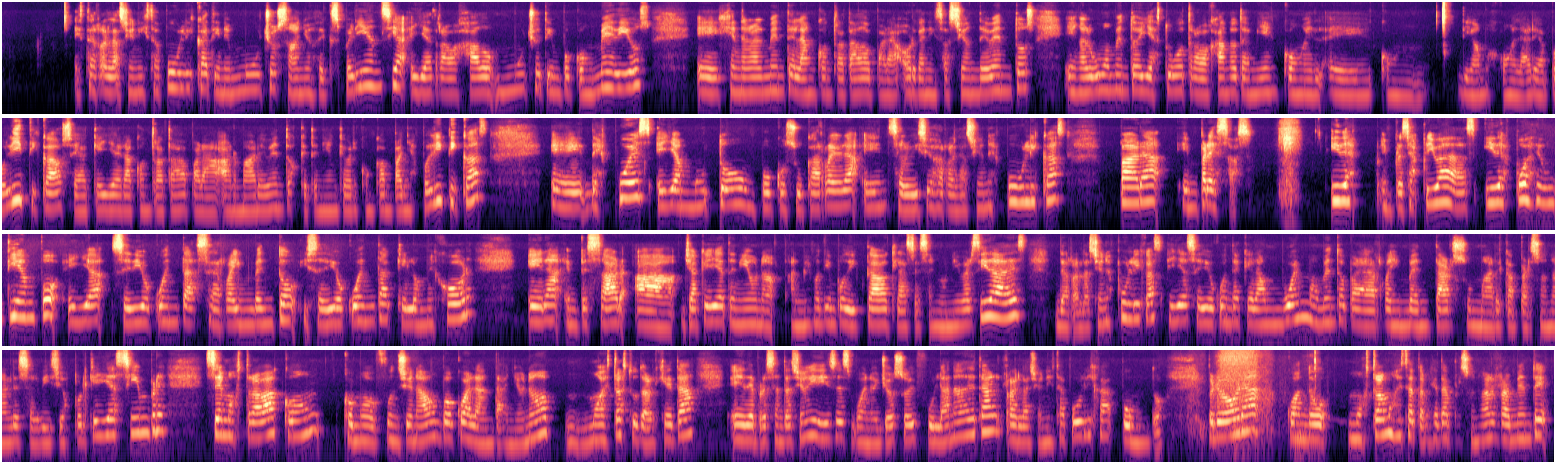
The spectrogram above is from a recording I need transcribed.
esta relacionista pública tiene muchos años de experiencia, ella ha trabajado mucho tiempo con medios, eh, generalmente la han contratado para organización de eventos, en algún momento ella estuvo trabajando también con el, eh, digamos, con el área política, o sea que ella era contratada para armar eventos que tenían que ver con campañas políticas. Eh, después ella mutó un poco su carrera en servicios de relaciones públicas para empresas y empresas privadas. Y después de un tiempo ella se dio cuenta, se reinventó y se dio cuenta que lo mejor era empezar a, ya que ella tenía una, al mismo tiempo dictaba clases en universidades de relaciones públicas, ella se dio cuenta que era un buen momento para reinventar su marca personal de servicios, porque ella siempre se mostraba con como funcionaba un poco al antaño, ¿no? Muestras tu tarjeta eh, de presentación y dices, bueno, yo soy fulana de tal, relacionista pública, punto. Pero ahora, cuando mostramos esta tarjeta personal, realmente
